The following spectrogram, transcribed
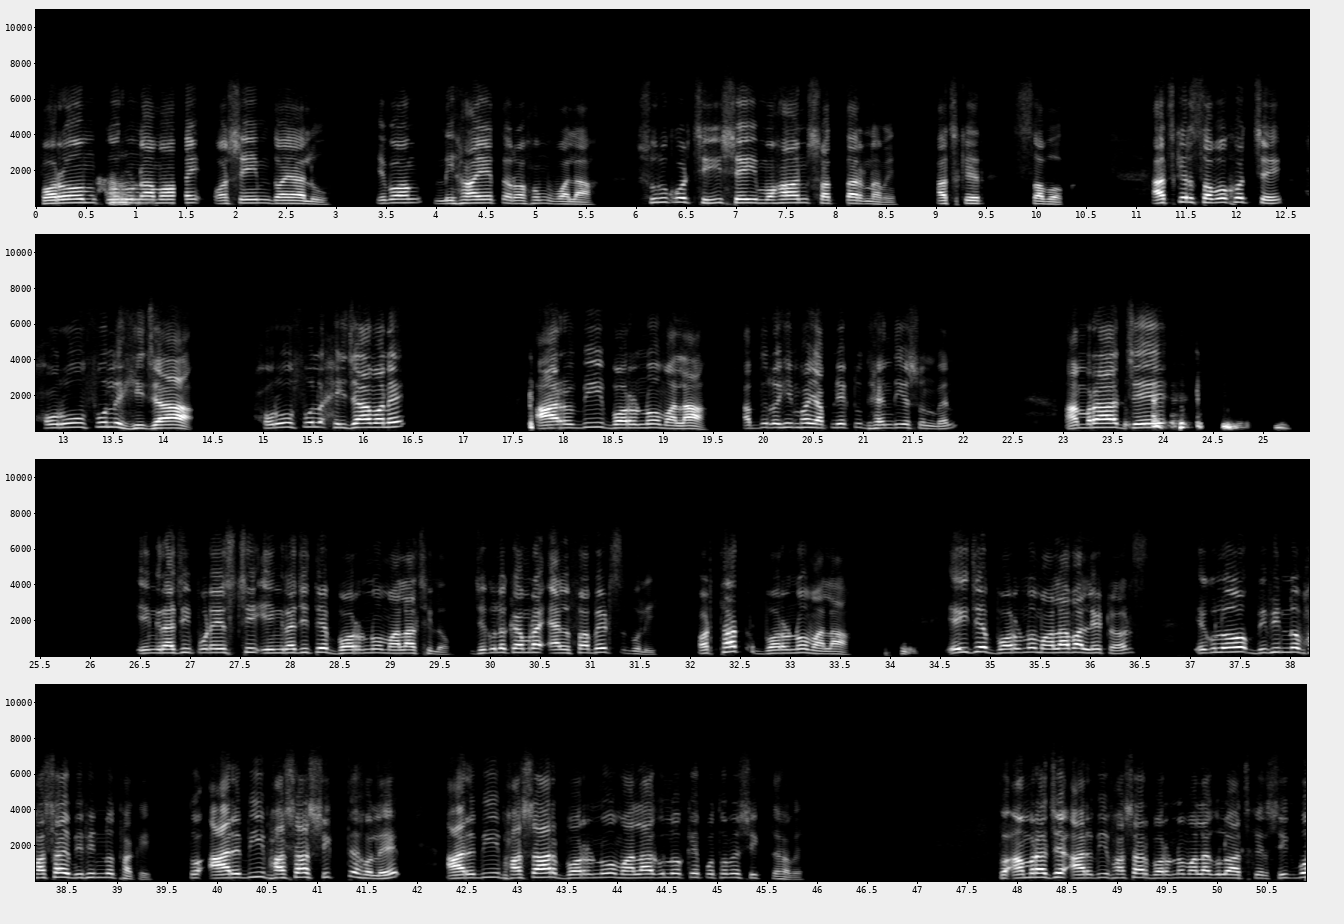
পরম করুণাময় অসীম দয়ালু এবং নিহায়েত রহমওয়ালা। শুরু করছি সেই মহান সত্তার নামে। আজকের সবক। আজকের সবক হচ্ছে হরুফুল হিজা। হরুফুল হিজা মানে আরবি বর্ণমালা। আব্দুর রহিম ভাই, আপনি একটু ধ্যান দিয়ে শুনবেন। আমরা যে ইংরাজি পড়ে এসেছি, ইংরাজিতে বর্ণমালা ছিল, যেগুলোকে আমরা অ্যালফাবেটস বলি, অর্থাৎ বর্ণমালা। এই যে বর্ণমালা বা লেটার্স, এগুলো বিভিন্ন ভাষায় বিভিন্ন থাকে। তো আরবি ভাষা শিখতে হলে আরবি ভাষার বর্ণমালাগুলোকে প্রথমে শিখতে হবে। তো আমরা যে আরবি ভাষার বর্ণমালাগুলো আজকের শিখব,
